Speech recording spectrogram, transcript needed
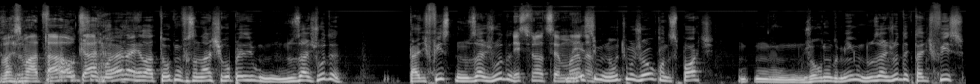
Vai se matar o cara. semana relatou que um funcionário chegou pra ele, nos ajuda. Tá difícil, nos ajuda. Nesse final de semana? Nesse, no último jogo contra o esporte. Um, um jogo no domingo, nos ajuda, que tá difícil.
